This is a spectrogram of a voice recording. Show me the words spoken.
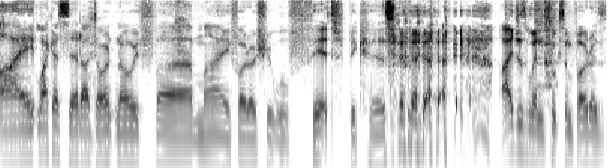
I, like I said, I don't know if uh, my photo shoot will fit because I just went and took some photos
